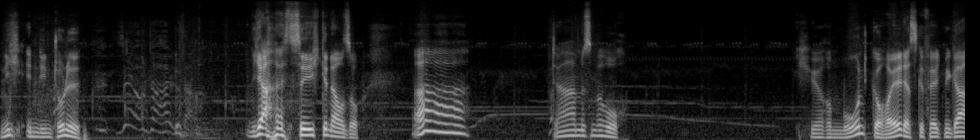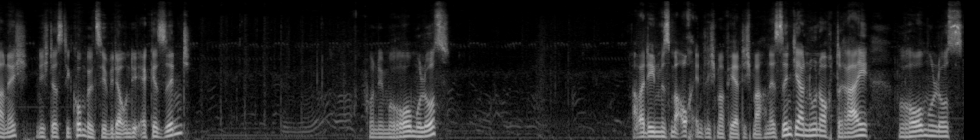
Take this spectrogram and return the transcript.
Nicht in den Tunnel. Ja, das sehe ich genauso. Ah, da müssen wir hoch. Ich höre Mondgeheul, das gefällt mir gar nicht. Nicht, dass die Kumpels hier wieder um die Ecke sind. von dem Romulus. Aber den müssen wir auch endlich mal fertig machen. Es sind ja nur noch drei Romulus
